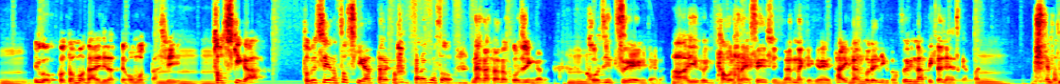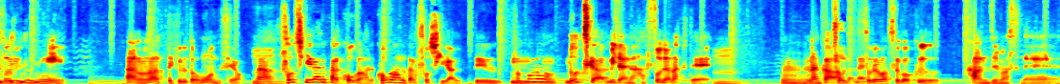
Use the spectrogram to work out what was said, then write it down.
うん、動くことも大事だって思ったし、うんうんうん、組織がトルシエの組織があったからこそ永田の個人が個人強えみたいな、ああいうふうに倒らない選手にならなきゃいけない体幹トレーニングとかそういうふうになってきたじゃないですかやっぱり、やっぱそういうふうに あのなってくると思うんですよ。だから組織があるから個がある。個があるから組織があるっていうところどっちかみたいな発想じゃなくて、うん、なんかそれはすごく感じますね。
